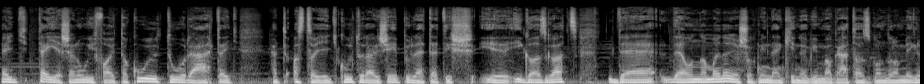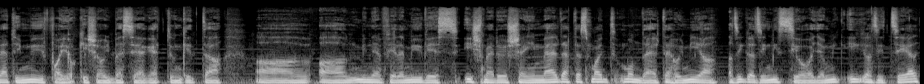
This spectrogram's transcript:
egy teljesen újfajta kultúrát, egy, hát azt, hogy egy kulturális épületet is igazgatsz, de, de onnan majd nagyon sok minden kinövi magát, azt gondolom, még lehet, hogy műfajok is, ahogy beszélgettünk itt a, a, a mindenféle művész ismerőseimmel, de hát ezt majd mondd el te, hogy mi a, az igazi misszió, vagy a igazi cél,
